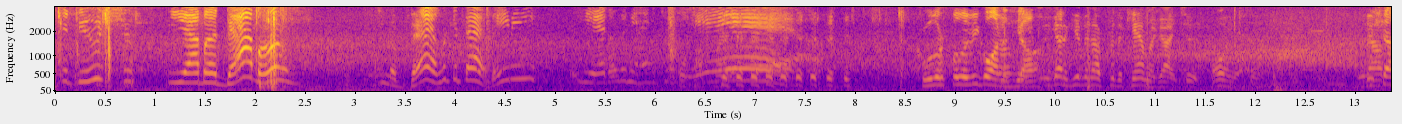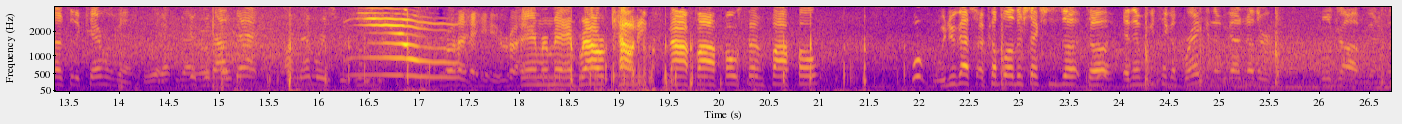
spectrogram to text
Skadoosh, yabba dabba. In the bag, look at that, baby. Yeah, don't let me hang it too. Yeah. Cooler full of iguanas, y'all. We got to give it up for the camera guy, too. oh yeah. Big shout out to the cameraman. For real. Because without that, our memories would lose. Right, right. Cameraman, Broward County, 954-754. Whew, We do got a couple other sections to, to, and then we can take a break, and then we got another full job. We gotta go.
